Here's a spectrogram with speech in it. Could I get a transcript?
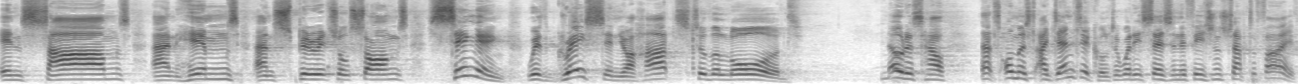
in psalms and hymns and spiritual songs, singing with grace in your hearts to the Lord. Notice how that's almost identical to what he says in Ephesians chapter 5.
